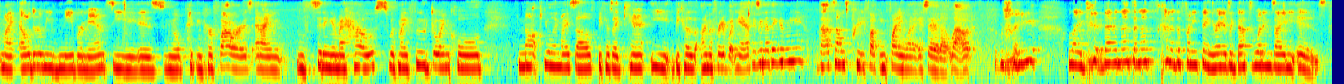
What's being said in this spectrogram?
my elderly neighbor Nancy is, you know, picking her flowers and I'm sitting in my house with my food going cold not fueling myself because I can't eat because I'm afraid of what Nancy's gonna think of me, that sounds pretty fucking funny when I say it out loud, right? Like that, and that's and that's kind of the funny thing, right? It's like that's what anxiety is.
